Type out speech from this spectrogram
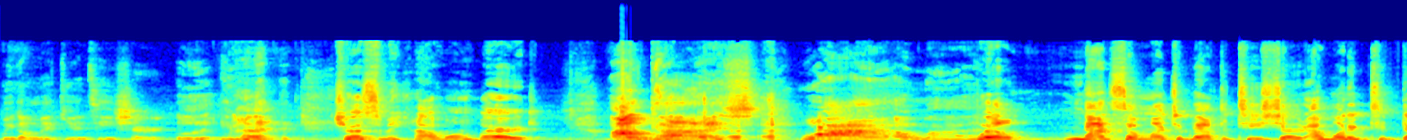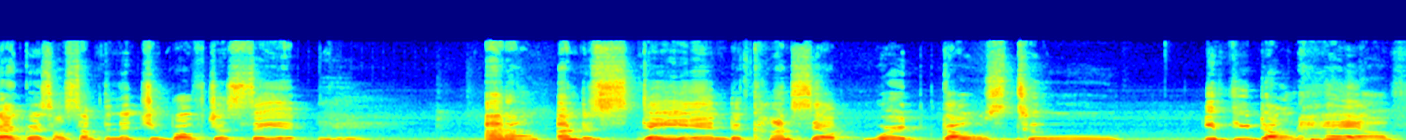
We gonna make you a t-shirt. Trust me i won't wear it. Oh gosh. Why? Oh my. Well not so much about the t-shirt. I wanted to digress on something that you both just said. Mm-hmm I don't understand the concept where it goes to if you don't have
